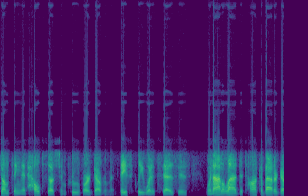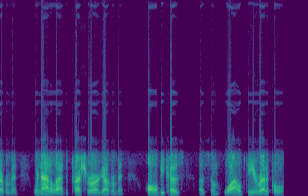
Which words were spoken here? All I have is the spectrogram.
something that helps us improve our government. Basically, what it says is we're not allowed to talk about our government, we're not allowed to pressure our government, all because of some wild theoreticals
